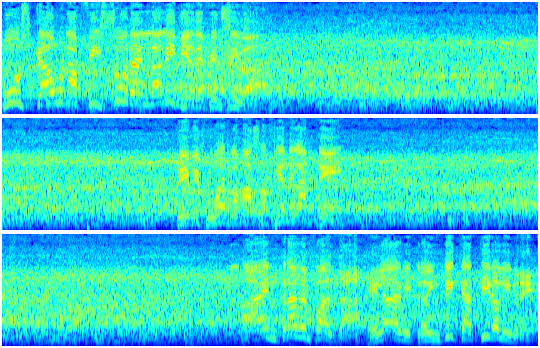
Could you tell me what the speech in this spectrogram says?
Busca una fisura en la línea defensiva. Debe jugarla más hacia adelante. Ha entrado en falta. El árbitro indica tiro libre.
